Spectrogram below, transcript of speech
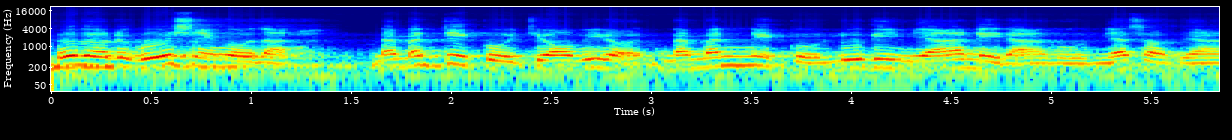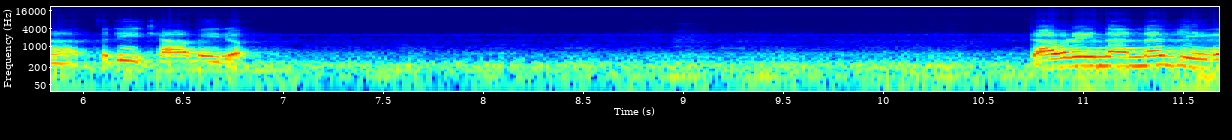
သို့တော်တကုရှင်ကိုသာနံပါတ်1ကိုကြော်ပြီးတော့နံပါတ်2ကိုလူသိများနေတာကိုမြတ်စွာဘုရားကတတိထားပြီးတော့ဒါပရိန္ဒနတ်ပြည်က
